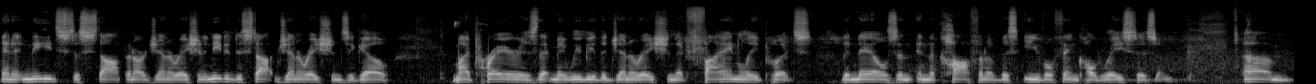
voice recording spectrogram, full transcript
and it needs to stop in our generation. It needed to stop generations ago. My prayer is that may we be the generation that finally puts the nails in, in the coffin of this evil thing called racism. Um,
